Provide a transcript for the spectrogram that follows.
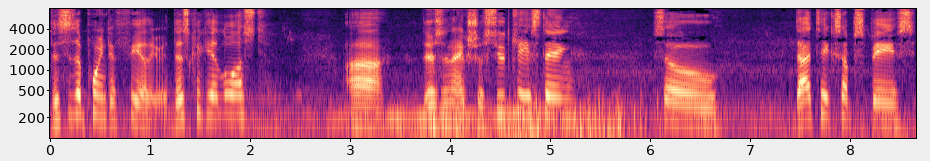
this is a point of failure. This could get lost. Uh, there's an extra suitcase thing. So that takes up space.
